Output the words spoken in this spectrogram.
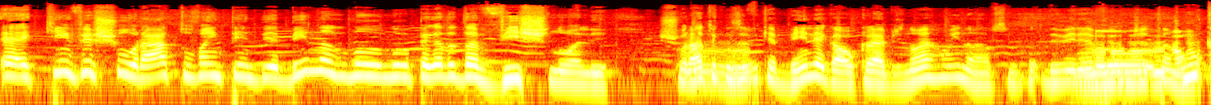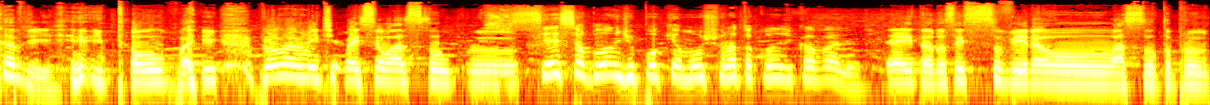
É, quem vê Shurato vai entender bem na no, no pegada da Vishnu ali. Shurato, inclusive, que é bem legal, Klebs. Não é ruim, não. Você deveria ver um dia também. nunca vi. Então, vai, provavelmente vai ser um assunto. Se esse é o clone de Pokémon, Shurato é o clone de Cavaleiro. É, então, não sei se isso vira um assunto pro,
